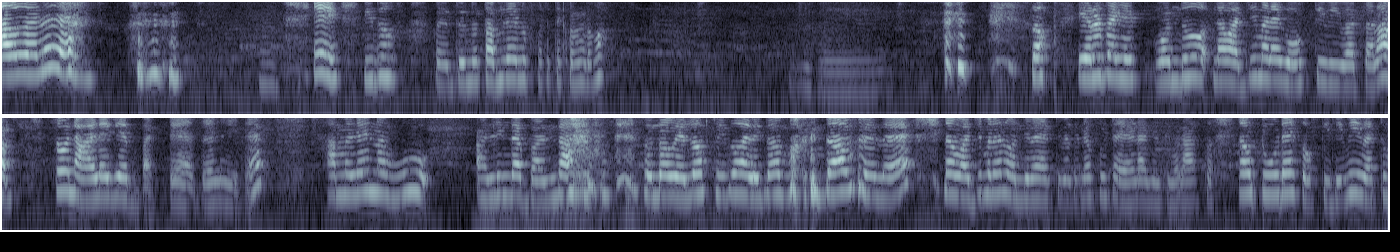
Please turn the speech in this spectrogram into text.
ಆಮೇಲೆ ಏ ಇದು ಇದನ್ನು ತಮಿಳಲ್ಲೂ ಫೋಟೋ ತಗೊಂಡವ ಸೊ ಎರಡು ಬ್ಯಾಗ್ ಒಂದು ನಾವು ಅಜ್ಜಿ ಮನೆಗೆ ಹೋಗ್ತೀವಿ ಇವತ್ತಲ್ಲ. ಸೊ ನಾಳೆಗೆ ಬಟ್ಟೆ ಅದರಲ್ಲೇ ಇದೆ. ಆಮೇಲೆ ನಾವು ಅಲ್ಲಿಂದ ಬಂದ ನಾವು ಎಲ್ಲೋಗ್ತೀವೋ ಅಲ್ಲಿಂದ ಬಂದಾದ್ಮೇಲೆ ನಾವು ಅಜ್ಜಿ ಮನೇಲಿ ಒಂದಿನ ಇರ್ತೀವಿ ಯಾಕಂದರೆ ಫುಲ್ ಟಯರ್ಡ್ ಆಗಿರ್ತೀವಲ್ಲ. ಸೊ ನಾವು ಟೂ ಡೇಸ್ ಹೋಗ್ತಿದ್ದೀವಿ ಇವತ್ತು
